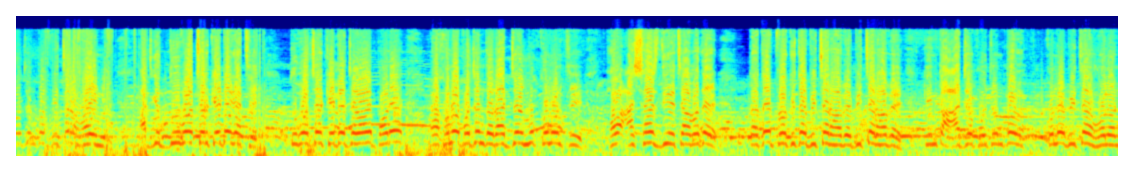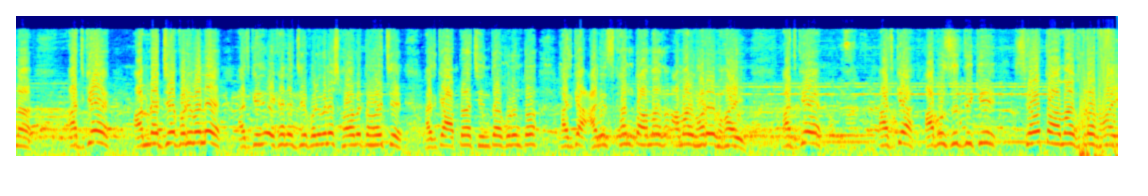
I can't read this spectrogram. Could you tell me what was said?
পর্যন্ত বিচার হয়নি। আজকে দু বছর কেটে গেছে। দু বছর কেটে যাওয়ার পরে এখনও পর্যন্ত রাজ্যের মুখ্যমন্ত্রী আশ্বাস দিয়েছে আমাদের, তাদের প্রকৃত বিচার হবে বিচার হবে। কিন্তু আজও পর্যন্ত কোনো বিচার হলো না। আজকে আমরা যে পরিমাণে, আজকে এখানে যে পরিমাণে সমাবেত হয়েছে, আজকে আপনারা চিন্তা করুন তো, আজকে আনিস খান তো আমার আমার ঘরের ভাই। আজকে আজকে আবু সিদ্দিকি, সেও তো আমার ঘরের ভাই।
